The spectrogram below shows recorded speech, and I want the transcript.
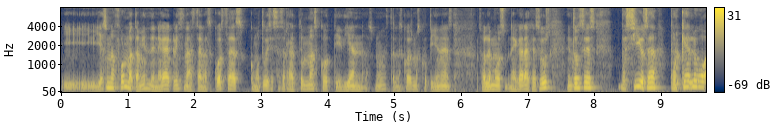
y, es una forma también de negar a Cristo hasta en las cosas, como tú decías hace rato, más cotidianas, ¿no? Hasta en las cosas más cotidianas solemos negar a Jesús. Entonces, pues sí, o sea, ¿por qué luego,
